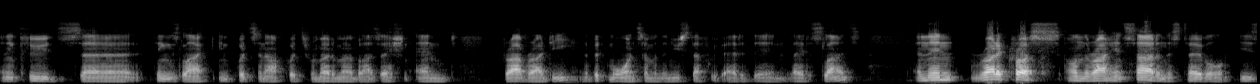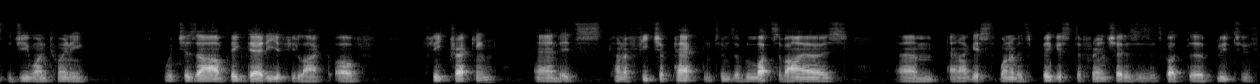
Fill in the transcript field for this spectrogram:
and includes uh, things like inputs and outputs, remote immobilization, and driver ID, and a bit more on some of the new stuff we've added there in later slides. And then right across on the right hand side in this table is the G120, which is our big daddy, if you like, of fleet tracking. And it's kind of feature packed in terms of lots of IOs. Um, and I guess one of its biggest differentiators is it's got the Bluetooth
